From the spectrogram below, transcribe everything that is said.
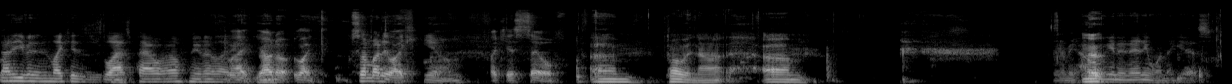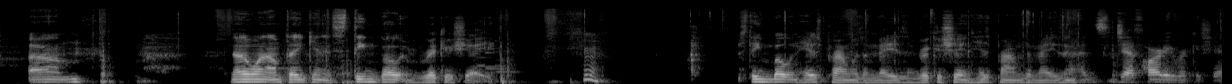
Not even in like his last powwow. You know, like. like y'all know, like somebody like him, like himself. Um, probably not. Um, I mean, No. Hogan and anyone, I guess. um, Another one I'm thinking is Steamboat and Ricochet. Steamboat in his prime was amazing. Ricochet in his prime was amazing. That's Jeff Hardy Ricochet.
